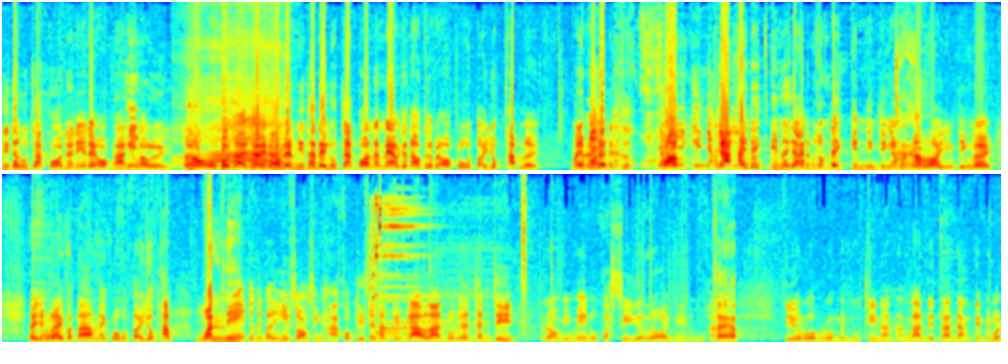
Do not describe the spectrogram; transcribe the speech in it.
นี่ถ้ารู้จักก่อนนะนี่ได้ออกงานกับเราเลยนี่โอ้โหใช่ใช่ไม่ได้ใช่พูดเล่นนี่ถ้าได้รู้จักก่อนนะแมวฉันเอาเธอไปออกครูต่อยยกทัพเลย ไม่ได้พูดเล่นนี่คืออยากความให้ได้กินอยากให้อยากให้ได้กินนะอยากให้ท่านผู้ชมได้กินจริงๆอะมันอร่อยจริง ๆ เลย แต่อย่างไรก็ตามในครัวคุณต่อยยกทัพวันนี้จนถึงวันที่ 22 สิงหาคมที่เซ็นทรัลปริ่นเกล้าลานโปรโมชั่นชั้นจีเรามีเมนูกว่า 400 เมนูครับ ใช่ครับ ที่รวบรวมกันอยู่ที่นั่นทั้งร้านเด็ดร้านดังเต็มไปหมด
